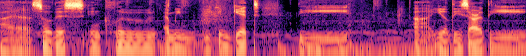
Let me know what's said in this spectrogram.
Uh, so this include, I mean, you can get the, uh, you know, these are the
